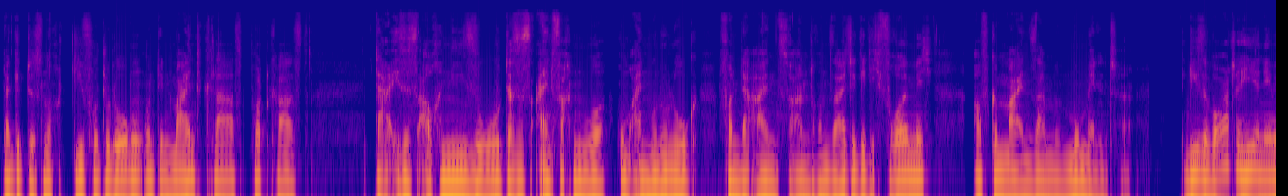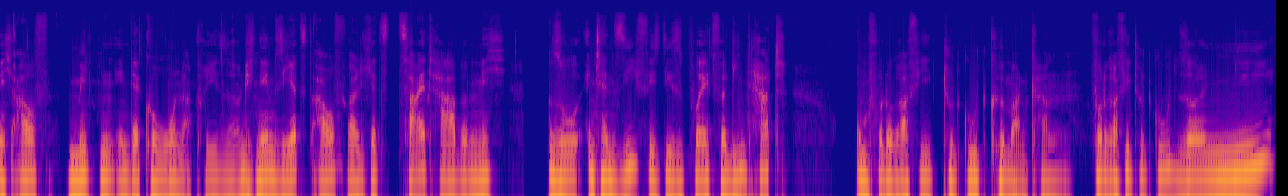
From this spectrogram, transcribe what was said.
da gibt es noch die Fotologen und den Mindclass Podcast. Da ist es auch nie so, dass es einfach nur um einen Monolog von der einen zur anderen Seite geht. Ich freue mich auf gemeinsame Momente. Diese Worte hier nehme ich auf mitten in der Corona-Krise und ich nehme sie jetzt auf, weil ich jetzt Zeit habe, mich so intensiv, wie es dieses Projekt verdient hat, um Fotografie tut gut kümmern kann. Fotografie tut gut soll nie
